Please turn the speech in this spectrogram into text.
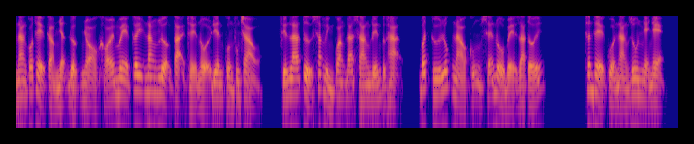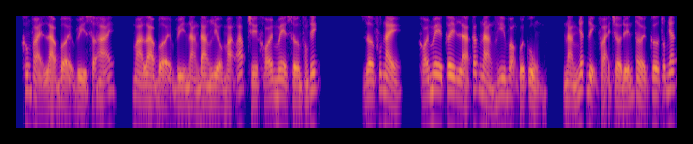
nàng có thể cảm nhận được nhỏ khói mê cây năng lượng tại thể nội điên cuồng phun trào, phiến lá tử sắc hình quang đã sáng đến cực hạn, bất cứ lúc nào cũng sẽ nổ bể ra tới. Thân thể của nàng run nhẹ nhẹ, không phải là bởi vì sợ hãi, mà là bởi vì nàng đang liệu mạng áp chế khói mê sớm phóng thích. Giờ phút này, khói mê cây là các nàng hy vọng cuối cùng, nàng nhất định phải chờ đến thời cơ tốt nhất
